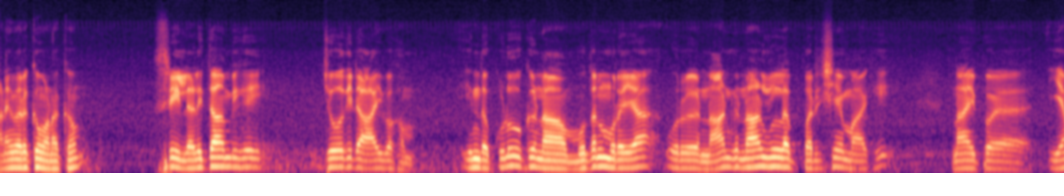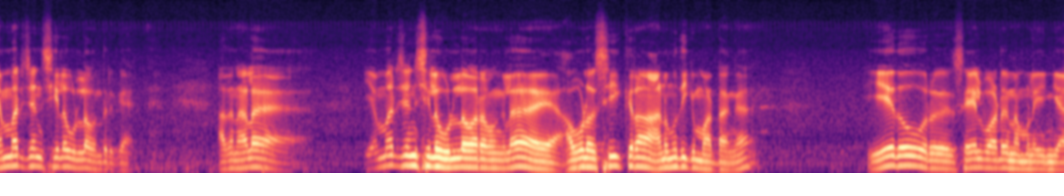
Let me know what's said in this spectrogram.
அனைவருக்கும் வணக்கம். ஸ்ரீ லலிதாம்பிகை ஜோதிட ஆய்வகம். இந்த குழுவுக்கு நான் முதன் முறையாக ஒரு நான்கு நாள்களில் பரிச்சயமாகி நான் இப்போ எமர்ஜென்சியில் உள்ளே வந்திருக்கேன். அதனால் எமர்ஜென்சியில் உள்ளே வரவங்கள அவ்வளோ சீக்கிரம் அனுமதிக்க மாட்டாங்க. ஏதோ ஒரு செயல்பாடு நம்மளை இங்கே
